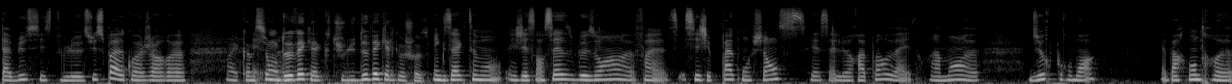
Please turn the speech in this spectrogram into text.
t'abuses si tu le suces pas, quoi. Genre. euh, Ouais, comme et si on devait quel- tu lui devais quelque chose. Exactement. Et j'ai sans cesse besoin, enfin, si, si j'ai pas confiance, c'est- ça- le rapport va être vraiment euh, dur pour moi. Et par contre, euh,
